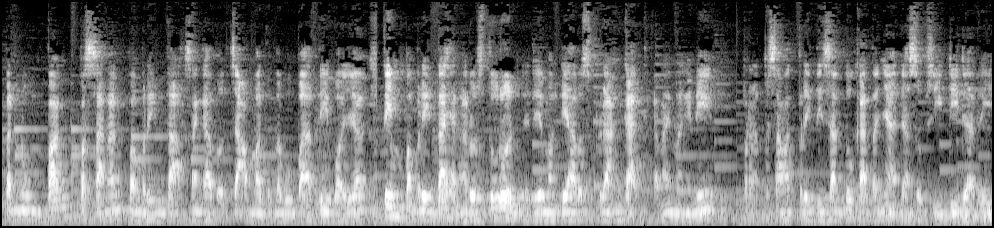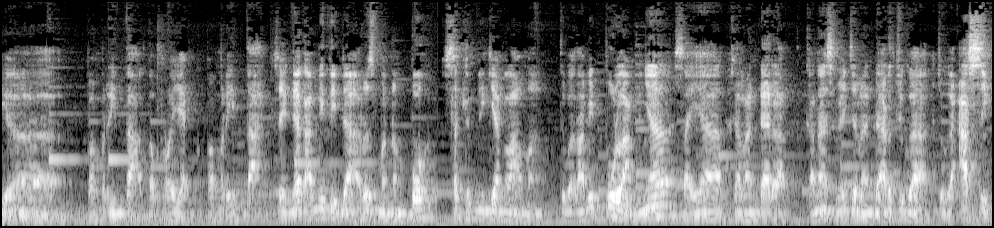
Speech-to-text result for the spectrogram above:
penumpang pesanan pemerintah. Saya nggak tahu camat atau bupati, pokoknya tim pemerintah yang harus turun. Jadi emang dia harus berangkat karena emang ini pesawat perintisan tuh katanya ada subsidi dari uh, pemerintah atau proyek pemerintah. Sehingga kami tidak harus menempuh sedemikian lama. Tapi pulangnya saya jalan darat. Karena sebenarnya jalan darat juga juga asik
